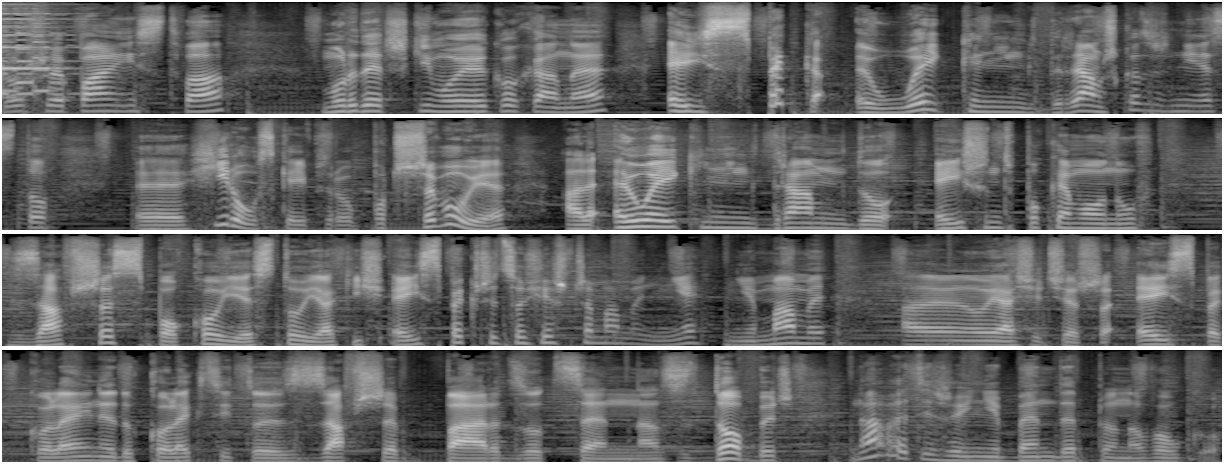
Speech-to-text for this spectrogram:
proszę Państwa, mordeczki moje kochane, Specka Awakening Drum. Szkoda, że nie jest to e, Heroescape, którą potrzebuję, ale Awakening Drum do Ancient Pokémonów zawsze spoko, jest to jakiś A-Spec, czy coś jeszcze mamy? Nie, nie mamy, ale no ja się cieszę. A-Spec kolejny do kolekcji to jest zawsze bardzo cenna zdobycz, nawet jeżeli nie będę planował go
